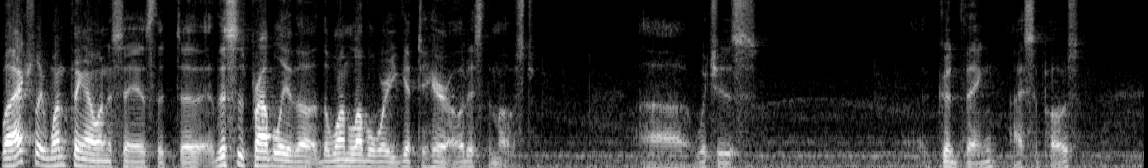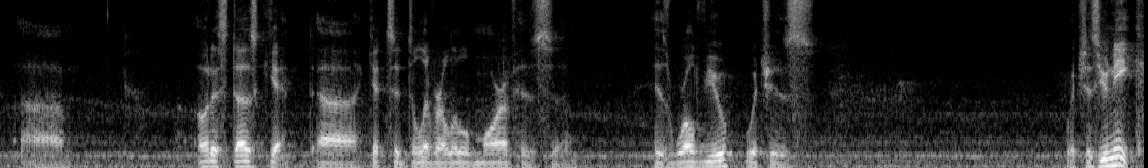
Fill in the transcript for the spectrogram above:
Well, actually, one thing I want to say is that uh, this is probably the, the one level where you get to hear Otis the most, uh, which is a good thing, I suppose. Um, Otis does get uh, get to deliver a little more of his uh, his worldview, which is which is unique.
